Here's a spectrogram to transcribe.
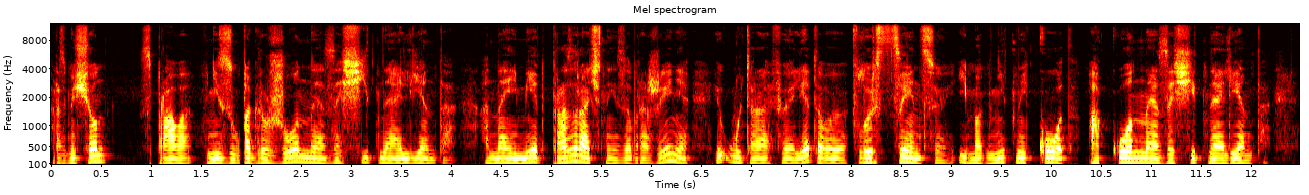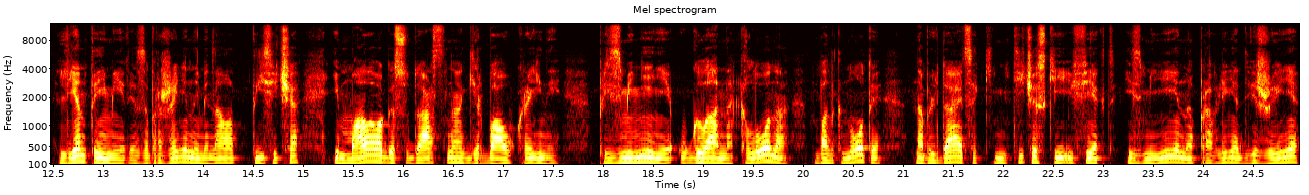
размещен справа внизу. Погруженная защитная лента. Она имеет прозрачное изображение и ультрафиолетовую флуоресценцию и магнитный код. Оконная защитная лента. Лента имеет изображение номинала 1000 и малого государственного герба Украины. При изменении угла наклона банкноты наблюдается кинетический эффект изменения направления движения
